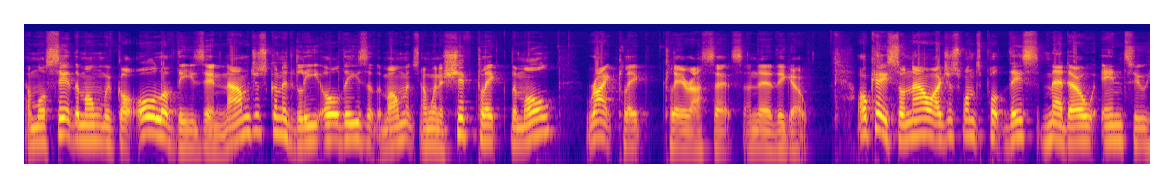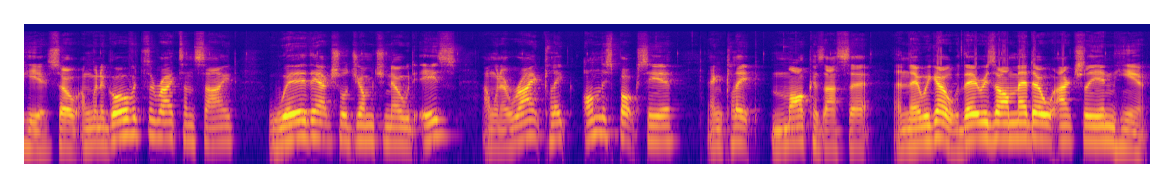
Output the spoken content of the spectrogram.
and we'll see at the moment we've got all of these in. Now I'm just going to delete all these at the moment. I'm going to shift click them all, right click, clear assets, and there they go. Okay, so now I just want to put this meadow into here. So I'm going to go over to the right hand side where the actual geometry node is. I'm going to right click on this box here and click mark as asset. And there we go. There is our meadow actually in here.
